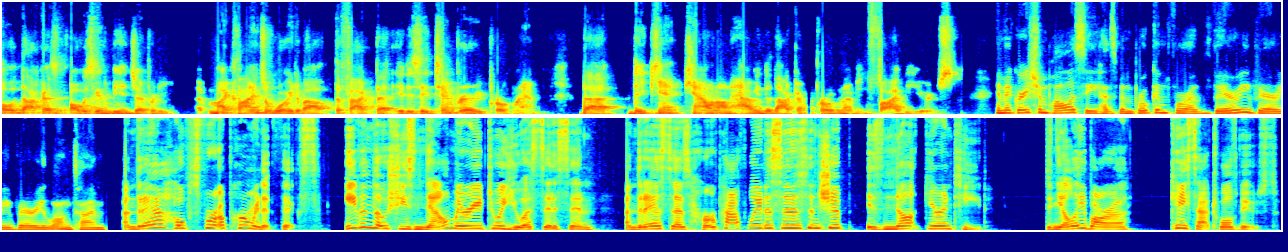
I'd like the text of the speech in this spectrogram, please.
Oh, DACA is always going to be in jeopardy. My clients are worried about the fact that it is a temporary program, that they can't count on having the DACA program in five years. Immigration policy has been broken for a very, very, very long time. Andrea hopes for a permanent fix. Even though she's now married to a U.S. citizen, Andrea says her pathway to citizenship is not guaranteed. Danielle Ibarra, KSAT 12 News.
